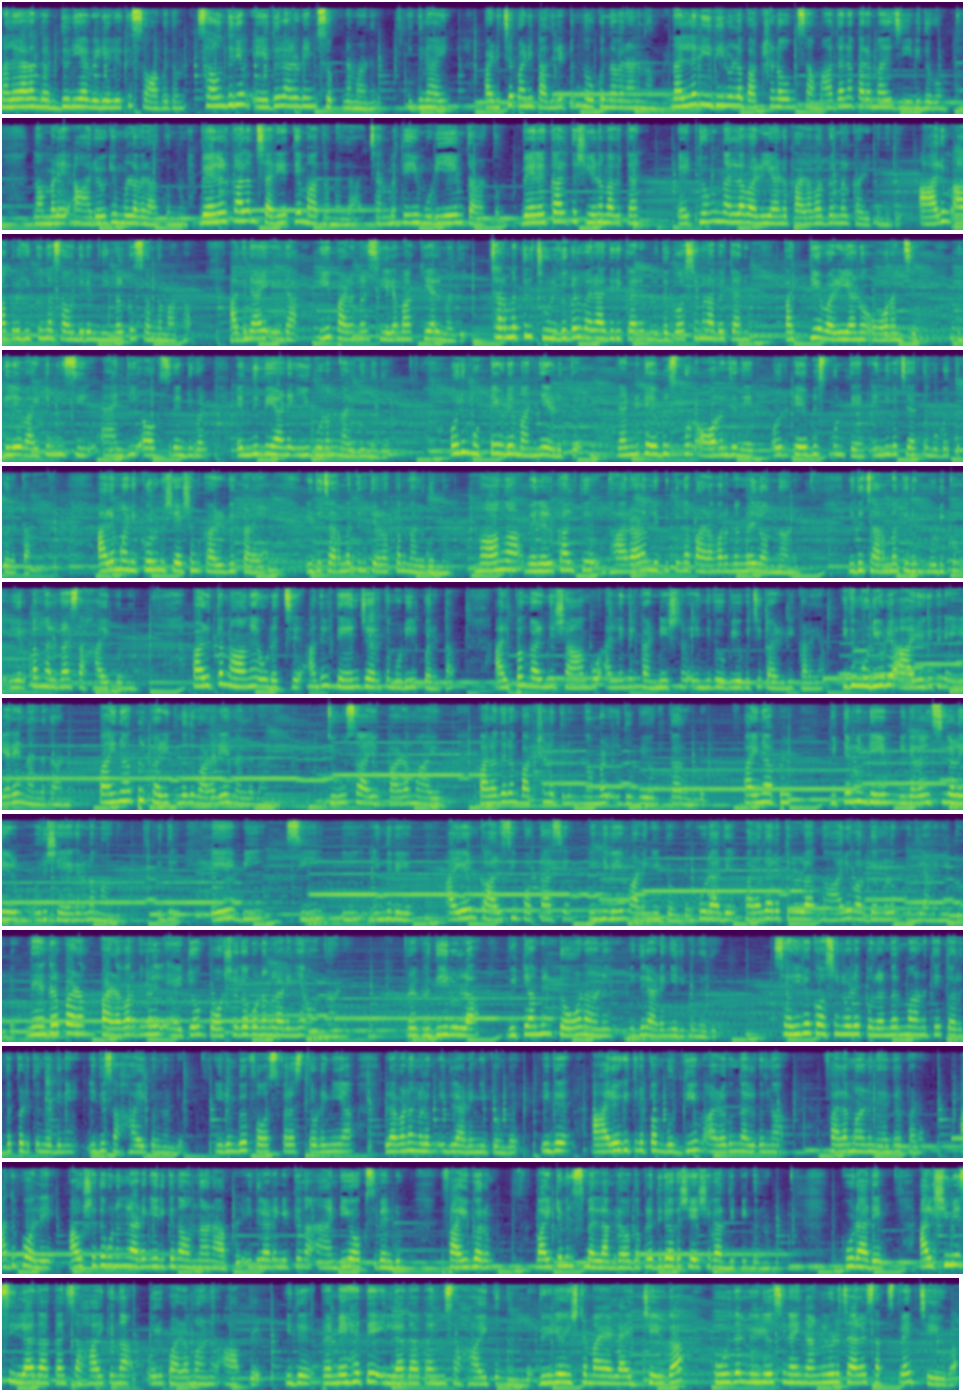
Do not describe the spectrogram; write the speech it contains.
Malayalam web ദുനിയ വീഡിയോയിലേക്ക് സ്വാഗതം. സൗന്ദര്യം ഏതൊരാളുടെയും സ്വപ്നമാണ്. ഇതിനായി പഠിച്ച പണി പതിനെട്ടും നോക്കുന്നവരാണ് നമ്മൾ. നല്ല രീതിയിലുള്ള ഭക്ഷണവും സമാധാനപരമായ ജീവിതവും നമ്മളെ ആരോഗ്യമുള്ളവരാക്കുന്നു. വേനൽക്കാലം ശരീരത്തെ മാത്രമല്ല ചർമ്മത്തെയും മുടിയെയും തളർത്തും. വേനൽക്കാലത്ത് ക്ഷീണമകറ്റാൻ ഏറ്റവും നല്ല വഴിയാണ് പഴവർഗങ്ങൾ കഴിക്കുന്നത്. ആരും ആഗ്രഹിക്കുന്ന സൗന്ദര്യം നിങ്ങൾക്ക് സ്വന്തമാക്കാം. അതിനായി ഇതാ ഈ പഴങ്ങൾ ശീലമാക്കിയാൽ മതി. ചർമ്മത്തിൽ ചുളിവുകൾ വരാതിരിക്കാനും മൃതകോശങ്ങൾ അകറ്റാനും പറ്റിയ വഴിയാണ് ഓറഞ്ച് ഇതിലെ വൈറ്റമിൻ സി ആന്റി ഓക്സിഡന്റുകൾ എന്നിവയാണ് ഈ ഗുണം നൽകുന്നത്. ഒരു മുട്ടയുടെ മഞ്ഞയെടുത്ത് രണ്ട് ടേബിൾ സ്പൂൺ ഓറഞ്ച് നീർ ഒരു ടേബിൾ സ്പൂൺ തേൻ എന്നിവ ചേർത്ത് മുഖത്ത് പുരട്ടാം. അരമണിക്കൂറിന് ശേഷം കഴുകിക്കളയാം. ഇത് ചർമ്മത്തിന് തിളക്കം നൽകുന്നു. മാങ്ങ വേനൽക്കാലത്ത് ധാരാളം ലഭിക്കുന്ന പഴവർഗങ്ങളിൽ ഒന്നാണ്. ഇത് ചർമ്മത്തിനും മുടിക്കും ഈർപ്പം നൽകാൻ സഹായിക്കുന്നു. പഴുത്ത മാങ്ങ ഉടച്ച് അതിൽ തേൻ ചേർത്ത് മുടിയിൽ പുരട്ടാം. അല്പം കഴിഞ്ഞ് ഷാമ്പു അല്ലെങ്കിൽ കണ്ടീഷണർ എന്നിവ ഉപയോഗിച്ച് കഴുകിക്കളയാം. ഇത് മുടിയുടെ ആരോഗ്യത്തിന് ഏറെ നല്ലതാണ്. പൈനാപ്പിൾ കഴിക്കുന്നത് വളരെ നല്ലതാണ്. ജ്യൂസായും പഴമായും പലതരം ഭക്ഷണത്തിലും നമ്മൾ ഇത് ഉപയോഗിക്കാറുണ്ട്. പൈനാപ്പിൾ വിറ്റമിന്റെയും മിനറൽസുകളെയും ഒരു ശേഖരണമാണ്. ഇതിൽ എ ബി സി ഇ എന്നിവയും അയൺ കാൽസ്യം പൊട്ടാസ്യം എന്നിവയും അടങ്ങിയിട്ടുണ്ട്. കൂടാതെ പലതരത്തിലുള്ള നാല് വർഗങ്ങളും ഇതിൽ അടങ്ങിയിട്ടുണ്ട്. നേന്ത്രപ്പഴം പഴവർഗങ്ങളിൽ ഏറ്റവും പോഷക ഗുണങ്ങൾ അടങ്ങിയ ഒന്നാണ്. പ്രകൃതിയിലുള്ള വിറ്റാമിൻ ടോൺ ആണ് ഇതിൽ അടങ്ങിയിരിക്കുന്നത്. ശരീരകോശങ്ങളുടെ പുനർനിർമ്മാണത്തെ ത്വരിതപ്പെടുത്തുന്നതിന് ഇത് സഹായിക്കുന്നുണ്ട്. ഇരുമ്പ് ഫോസ്ഫറസ് തുടങ്ങിയ ലവണങ്ങളും ഇതിൽ അടങ്ങിയിട്ടുണ്ട്. ഇത് ആരോഗ്യത്തിനൊപ്പം ബുദ്ധിയും അഴകും നൽകുന്ന ഫലമാണ് നേന്ത്രപ്പഴം. അതുപോലെ ഔഷധ ഗുണങ്ങൾ അടങ്ങിയിരിക്കുന്ന ഒന്നാണ് ആപ്പിൾ. ഇതിൽ അടങ്ങിയിരിക്കുന്ന ആന്റി ഓക്സിഡന്റും ഫൈബറും വൈറ്റമിൻസും എല്ലാം രോഗപ്രതിരോധ ശേഷി വർദ്ധിപ്പിക്കുന്നു. കൂടാതെ അൽഷിമിയസ് ഇല്ലാതാക്കാൻ സഹായിക്കുന്ന ഒരു പഴമാണ് ആപ്പിൾ. ഇത് പ്രമേഹത്തെ ഇല്ലാതാക്കാനും സഹായിക്കുന്നുണ്ട്. വീഡിയോ ഇഷ്ടമായ ലൈക്ക് ചെയ്യുക. കൂടുതൽ വീഡിയോസിനായി ഞങ്ങളുടെ ചാനൽ സബ്സ്ക്രൈബ് ചെയ്യുക.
